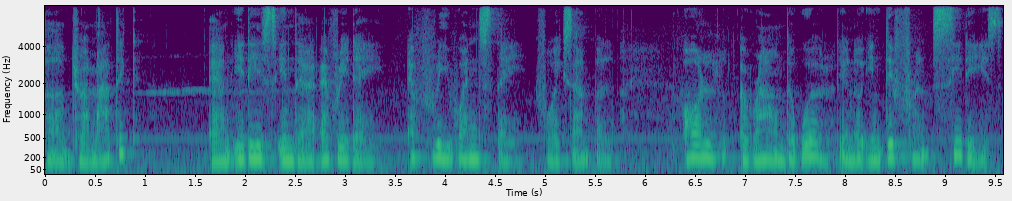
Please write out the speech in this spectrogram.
uh, dramatic, and it is in their everyday, every Wednesday, for example, all around the world, you know, in different cities,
